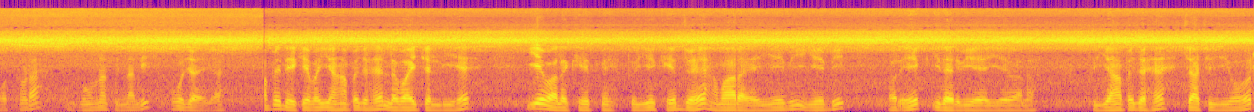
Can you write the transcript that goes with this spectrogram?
और थोड़ा घूमना फिरना भी हो जाएगा। यहाँ पे देखिए भाई, यहाँ पे जो है लवाई चल रही है ये वाले खेत में। तो ये खेत जो है हमारा है, ये भी ये भी और एक इधर भी है ये वाला। तो यहाँ पे जो है चाची जी और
